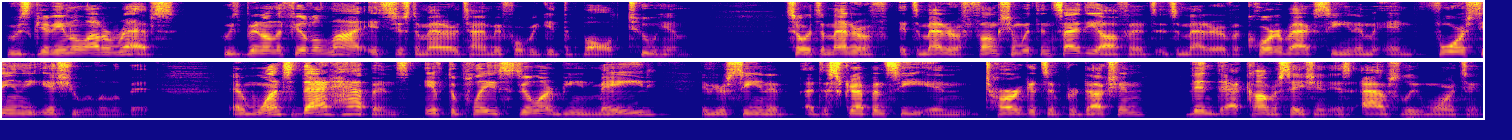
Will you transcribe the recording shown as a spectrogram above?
who's getting a lot of reps, who's been on the field a lot. It's just a matter of time before we get the ball to him. So it's a matter of it's a matter of function with inside the offense. It's a matter of a quarterback seeing him and forcing the issue a little bit. And once that happens, if the plays still aren't being made, if you're seeing a, a discrepancy in targets and production, then that conversation is absolutely warranted.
